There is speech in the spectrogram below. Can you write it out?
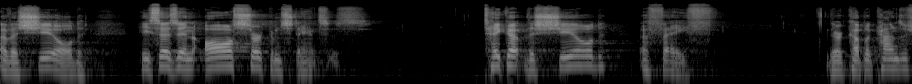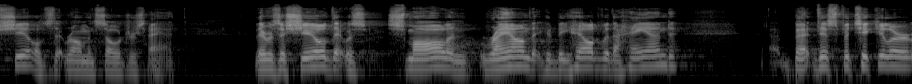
of a shield. He says, In all circumstances, take up the shield of faith. There are a couple of kinds of shields that Roman soldiers had. There was a shield that was small and round that could be held with a hand. But this particular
